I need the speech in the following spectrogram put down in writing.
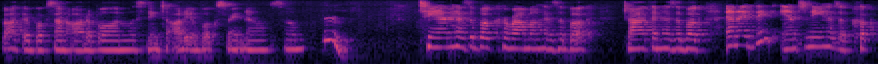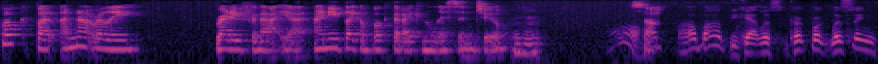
bought their books on Audible. I'm listening to audiobooks right now. So Hmm. Tan has a book, Karamo has a book, Jonathan has a book, and I think Antoni has a cookbook, but I'm not really ready for that yet. I need like a book that I can listen to. Oh, So- how, how about you can't listen cookbook listening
